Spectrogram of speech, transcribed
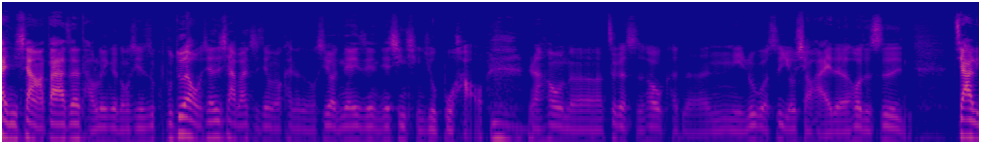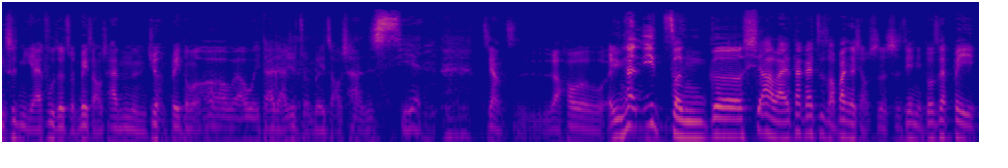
看一下嘛，大家在讨论一个东西是不对啊，我现在是下班时间，我要看这个东西，那一整天心情就不好。然后呢，这个时候可能你如果是有小孩的，或者是家里是你来负责准备早餐的，你就很被动哦，我要为大家去准备早餐，闲这样子。然后哎，你看一整个下来，大概至少半个小时的时间，你都在被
